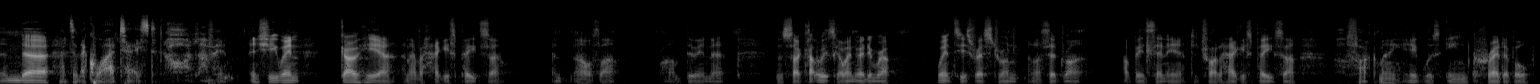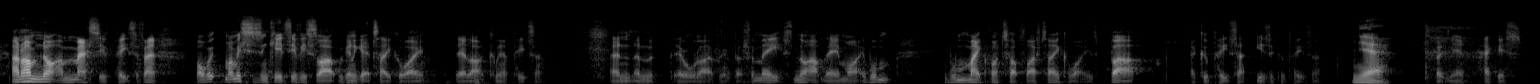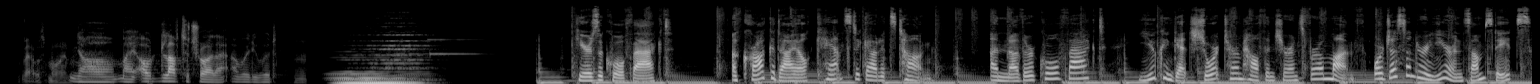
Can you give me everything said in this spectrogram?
and uh, That's an acquired taste. Oh, I love it. And she went, go here and have a haggis pizza. And I was like, right, I'm doing that. And so a couple of weeks ago, I went to Edinburgh, went to this restaurant, and I said, right, I've been sent here to try the haggis pizza. Oh, fuck me, it was incredible. And I'm not a massive pizza fan. My, wi- my missus and kids, if it's like, we're going to get a takeaway, they're like, can we have pizza? And, and they're all over it. But for me, it's not up there. My, it, wouldn't, it wouldn't make my top five takeaways. But a good pizza is a good pizza. Yeah. But yeah, haggis, that was mine. No, mate, I would love to try that. I really would. Here's a cool fact a crocodile can't stick out its tongue. Another cool fact you can get short term health insurance for a month or just under a year in some states.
